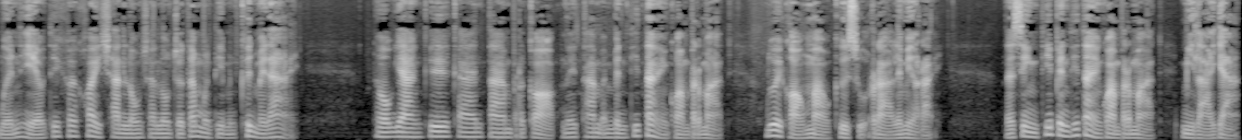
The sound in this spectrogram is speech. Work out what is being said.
เหมือนเหวที่ค่อยๆ ชันลงชันลงจนทั้งบางทีมันขึ้นไม่ได้ หกอย่างคือการตามประกอบในธรรมอันเป็นที่ตั้งแห่งความประมาท ด้วยของเมาคือสุราและเมรัยแต่สิ่งที่เป็นที่ตั้งแห่งความประมาทมีหลายอย่าง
